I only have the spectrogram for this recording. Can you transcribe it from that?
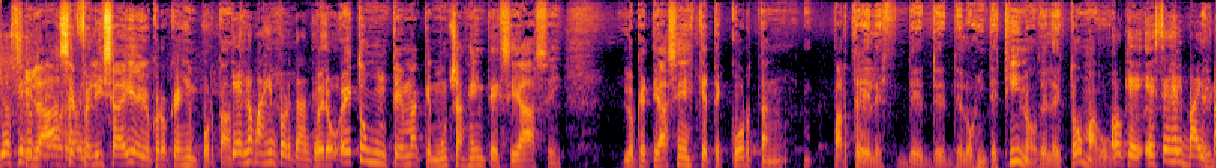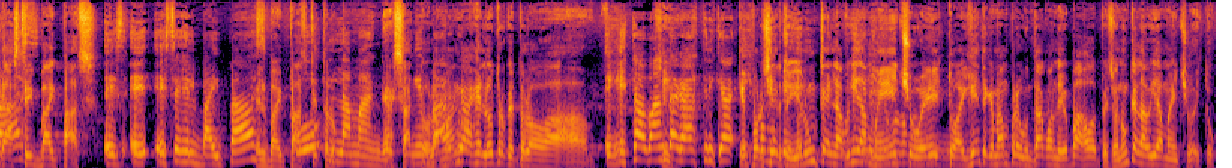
Yo sí si la hace feliz a ella, yo creo que es importante. Que es lo más importante. Pero esto es un tema que mucha gente se hace lo que te hacen es que te cortan parte de, de, los intestinos, del estómago. Ok, ese es el bypass. El gastric bypass. Es, e, ese es el bypass. El bypass que te lo, la manga. Exacto, la manga es el otro que te lo va a... En esta banda gástrica... Que por cierto, yo nunca en la vida me he hecho esto. Hay gente que me han preguntado cuando yo he bajado de peso. Nunca en la vida me he hecho esto.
